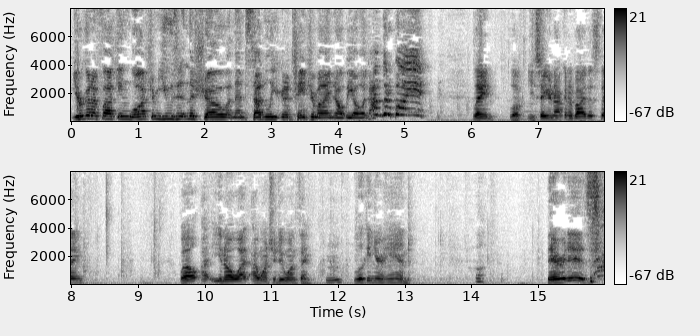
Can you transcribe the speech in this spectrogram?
you're gonna fucking watch him use it in the show, and then suddenly you're gonna change your mind, and I'll be all like, "I'm gonna buy it." Lane, look, you say you're not going to buy this thing? Well, I, you know what? I want you to do one thing. Hmm? Look in your hand. There it is.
